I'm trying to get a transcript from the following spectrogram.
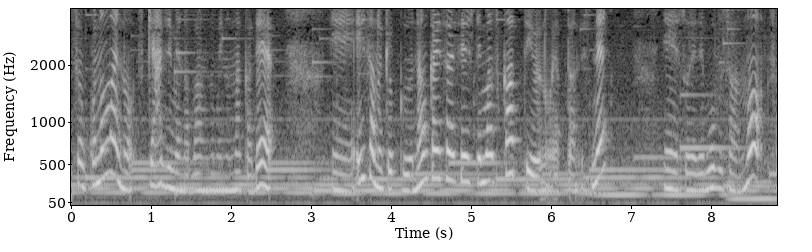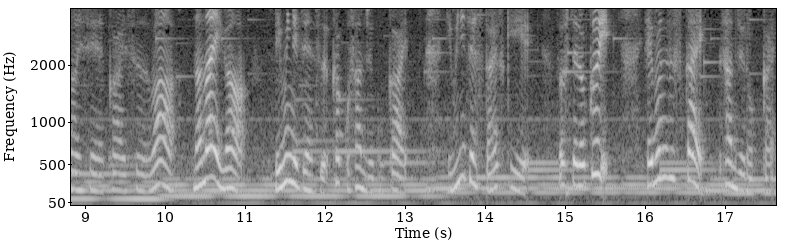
そうこの前の月始めの番組の中で、えー、エリサの曲何回再生してますかっていうのをやったんですね、えー、それでボブさんの再生回数は7位がリミニセンス過去35回リミニセンス大好き。そして6位ヘブンズスカイ36回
